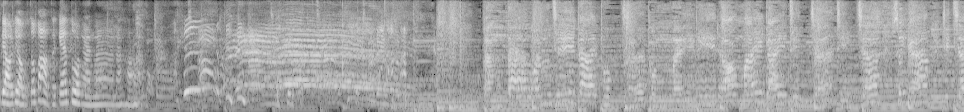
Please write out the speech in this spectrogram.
เดี๋ยวเดี๋ยวเจ้าบ่าวจะแก้ตัวงานหน้านะคะ ตั้งแต่วันที่ได้พบเธ ก็ไม่มีดอกไม้ใดที่เจอที่เจอสวยงามที่เจอ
